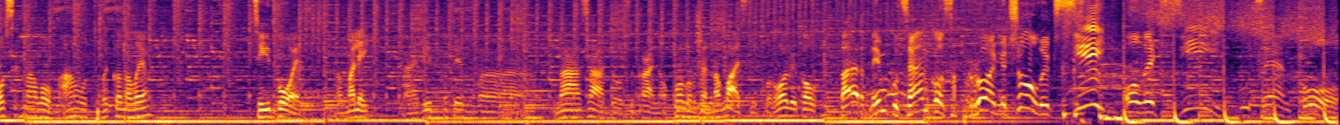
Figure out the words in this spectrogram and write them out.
по аут виконали ці двоє. Малій відходив е, назад до центрального кола вже на власній Коровіков. Перед ним Куценко За м'яч Олексій! Олексій Куценко.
